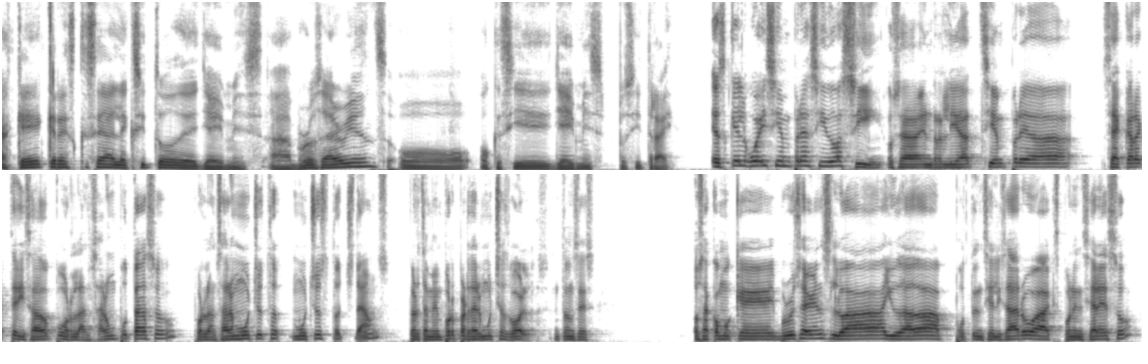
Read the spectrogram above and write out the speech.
¿A qué crees que sea el éxito de James? ¿A Bruce Arians o, o que sí James pues sí trae? Es que el güey siempre ha sido así, o sea, en realidad siempre ha, se ha caracterizado por lanzar un putazo, por lanzar muchos, muchos touchdowns, pero también por perder muchas bolas. Entonces, o sea, como que Bruce Arians lo ha ayudado a potencializar o a exponenciar eso,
